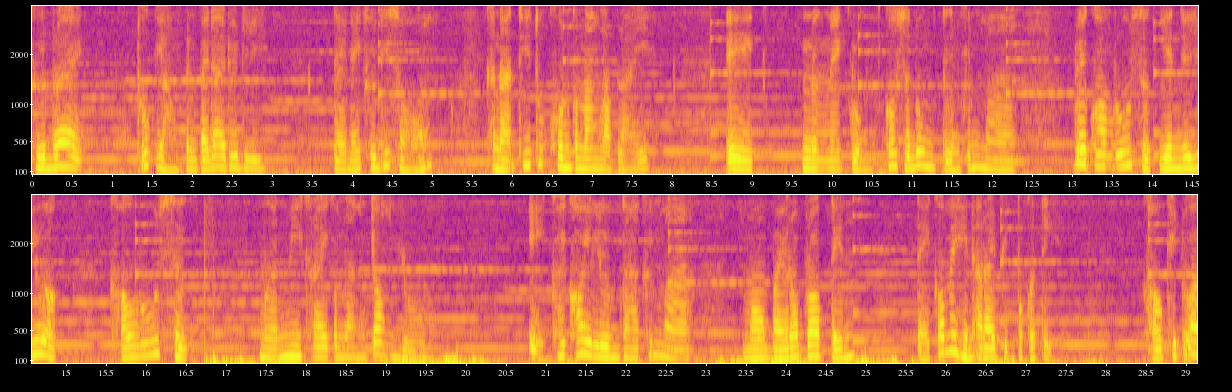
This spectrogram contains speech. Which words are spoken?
คืนแรก ทุกอย่างเป็นไปได้ด้วยดี แต่ในคืนที่สองขณะที่ทุกคนกำลังหลับไหล เอกหนึ่งในกลุ่มก็สะดุ้งตื่นขึ้นมา ด้วยความรู้สึกเย็นเยือก เขารู้สึก เหมือนมีใครกำลังจ้องอยู่ เอกค่อยๆลืมตาขึ้นมา มองไปรอบๆเต็นท์แต่ก็ไม่เห็นอะไรผิดปกติ เขาคิดว่า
